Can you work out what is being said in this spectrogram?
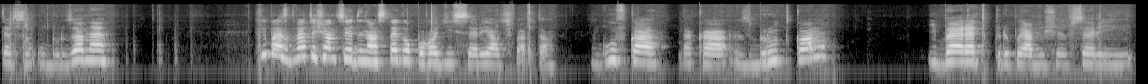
też są ubrudzone. Chyba z 2011 pochodzi seria czwarta. Główka taka z brudką i beret, który pojawił się w serii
